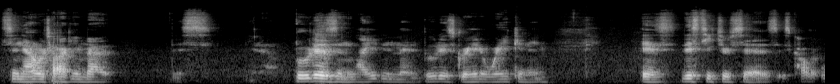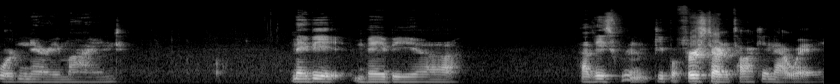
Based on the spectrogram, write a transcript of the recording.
So now we're talking about this, you know, Buddha's enlightenment, Buddha's great awakening is, this teacher says, is called ordinary mind. Maybe, maybe, uh, at least when people first started talking that way,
